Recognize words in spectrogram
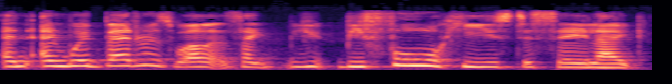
and, and we're better as well. It's like you, before he used to say like,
